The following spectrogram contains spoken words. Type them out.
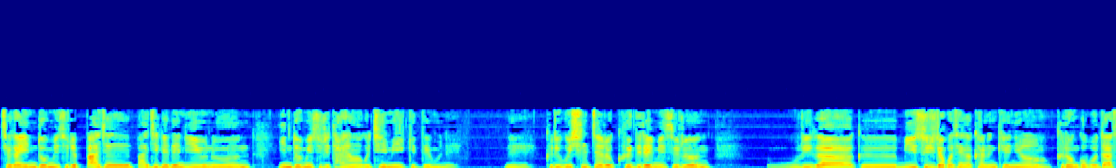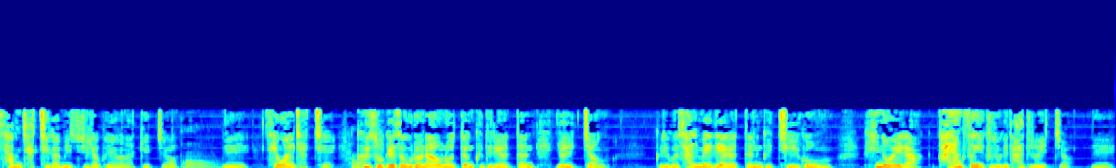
제가 인도 미술에 빠져, 빠지게 된 이유는 인도 미술이 다양하고 재미있기 때문에. 네. 그리고 실제로 그들의 미술은 우리가 그 미술이라고 생각하는 개념 그런 것보다 삶 자체가 미술이라고 해야 맞겠죠. 어, 네. 생활 자체. 생활 그 속에서 자체. 우러나온 어떤 그들의 어떤 열정 그리고 삶에 대한 어떤 그 즐거움, 희노애락, 다양성이 그 속에 다 들어있죠. 네.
